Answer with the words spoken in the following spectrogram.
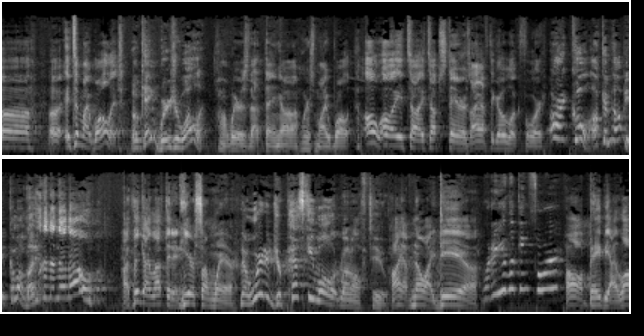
Uh, uh, it's in my wallet. Okay, where's your wallet? Oh, where is that thing? Uh, where's my wallet? Oh, oh, it's uh, it's upstairs. I have to go look for it. All right, cool. I'll come help you. Come on, buddy. No, no, no, no! I think I left it in here somewhere. Now, where did your pesky wallet run off to? I have no idea. What are you looking for? Oh, baby, I lost.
